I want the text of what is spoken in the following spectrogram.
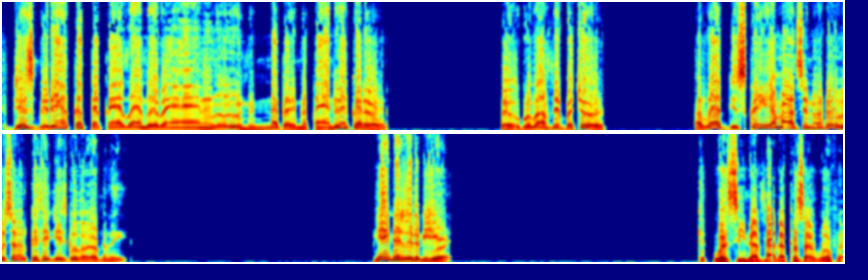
जिस गिरिया का तकाजा ले रहे हैं हिम्मत मुकाबला करो तो गुनाह से बचो अगर जिसको ये हासिल हो गए उसे और किसी चीज़ को ज़रूरत नहीं ये नज़र भी है कितना सीधा साधा तस्वुफ है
